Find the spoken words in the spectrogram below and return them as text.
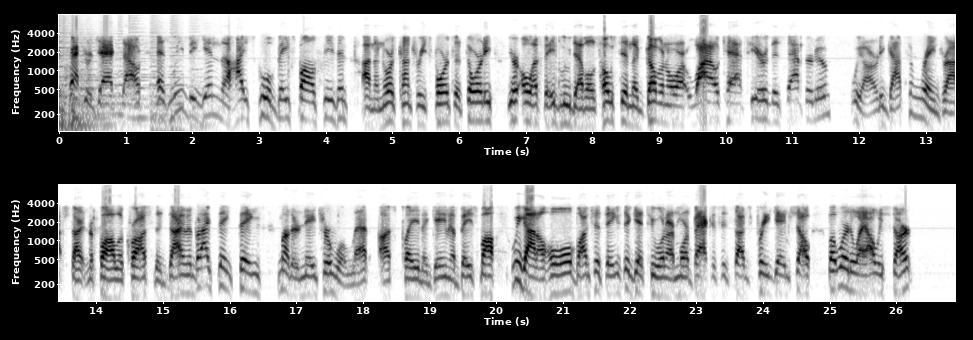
the Cracker Jacks out as we begin the high school baseball season on the North Country Sports Authority. Your OFA Blue Devils hosting the Gouverneur Wildcats here this afternoon. We already got some raindrops starting to fall across the diamond, but I think things Mother Nature will let us play the game of baseball. We got a whole bunch of things to get to on our Mort Backus and Sons pregame show. But where do I always start?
